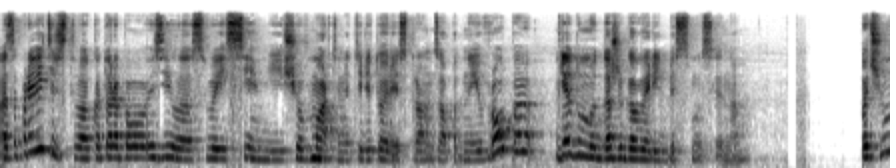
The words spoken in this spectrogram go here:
А за правительство, которое повозило свои семьи еще в марте на территории стран Западной Европы, я думаю, даже говорить бессмысленно. Почему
